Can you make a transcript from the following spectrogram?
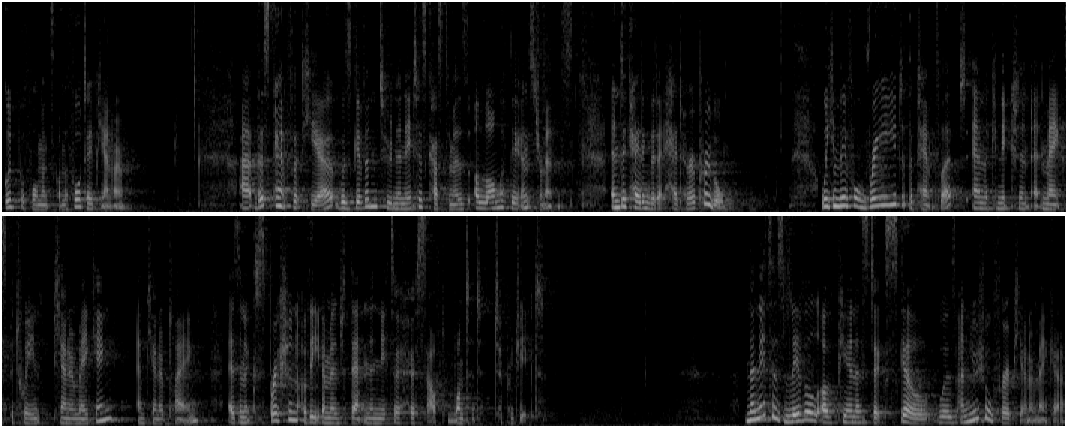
good performance on the forte piano. Uh, this pamphlet here was given to Nanetta's customers along with their instruments, indicating that it had her approval. We can therefore read the pamphlet and the connection it makes between piano making and piano playing as an expression of the image that Nanetta herself wanted to project. Nanetta's level of pianistic skill was unusual for a piano maker.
